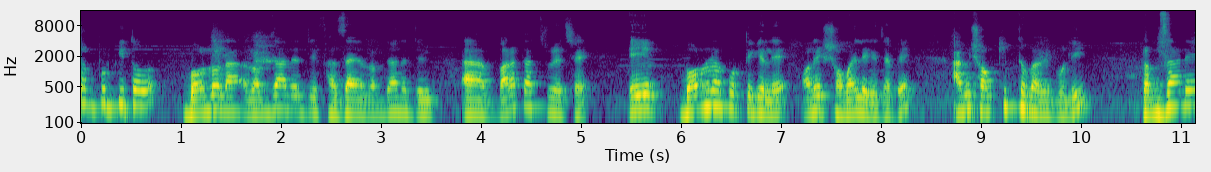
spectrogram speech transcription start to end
সম্পর্কিত বর্ণনা, রমজানের যে ফাজায় রমজানের যে বারাকাত রয়েছে, এর বর্ণনা করতে গেলে অনেক সময় লেগে যাবে। আমি সংক্ষিপ্তভাবে বলি, রমজানে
